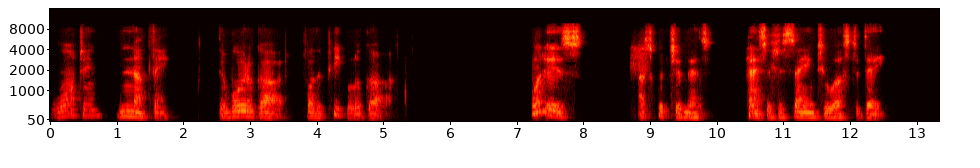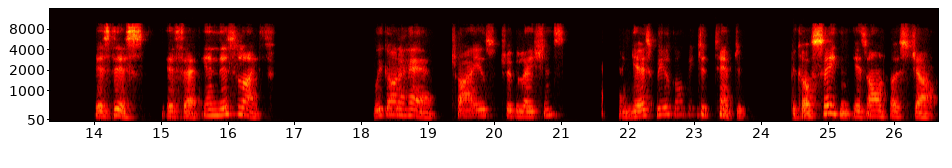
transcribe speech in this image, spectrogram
wanting nothing. The word of God for the people of God. What is our scripture passage is saying to us today? Is this is that in this life we're going to have trials, tribulations, and yes, we are going to be tempted because Satan is on his job.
